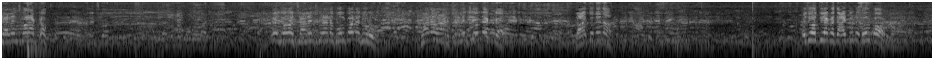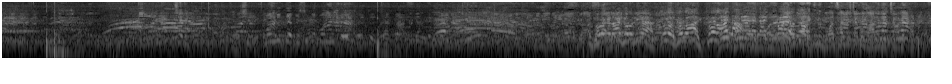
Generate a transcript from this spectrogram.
চ্যালেঞ্জ কর একটা। চ্যালেঞ্জ করে না ধরো জানা না চ্যালেঞ্জ কর না একটা। নে না। তুই একটা দায়িত্ব নে, গোল কর। ধরো কে দায় নিয়ে চলো চলো, আয় চলো, আয় না। কিন্তু বল সার্ভিসটা খুব ভালো দিচ্ছে আমাদের।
